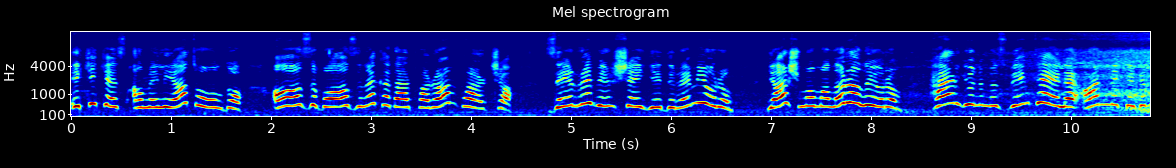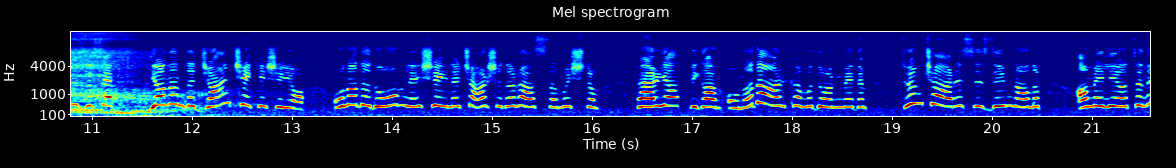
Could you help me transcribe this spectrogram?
İki kez ameliyat oldu. Ağzı boğazına kadar paramparça. Zerre bir şey yediremiyorum. Yaş mamalar alıyorum. Her günümüz 1000 TL. Anne kedimiz ise yanında can çekişiyor. Ona da doğum leşiyle çarşıda rastlamıştım. Feryat Vigan ona da arkamı dönmedim. Tüm çaresizliğimle alıp ameliyatını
